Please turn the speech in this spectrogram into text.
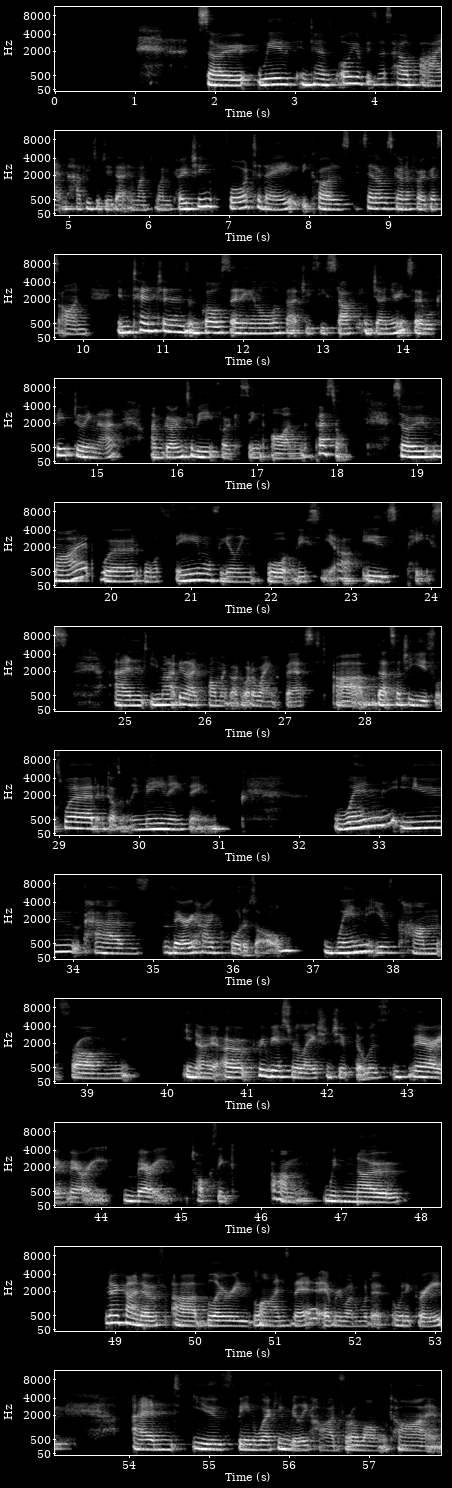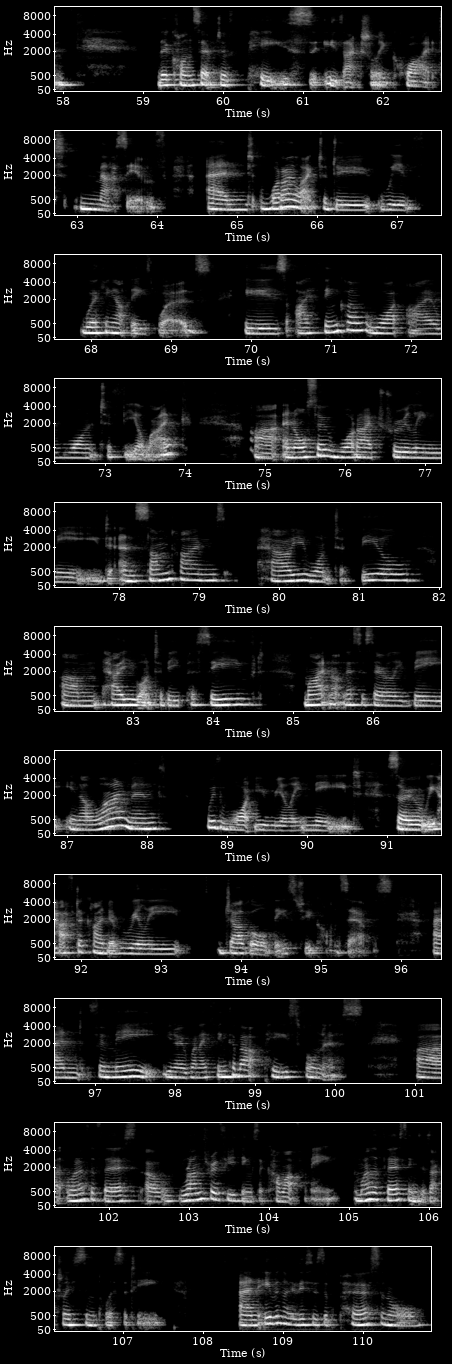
So, with in terms of all your business help, I am happy to do that in one to one coaching for today because I said I was going to focus on intentions and goal setting and all of that juicy stuff in January. So, we'll keep doing that. I'm going to be focusing on personal. So, my word or theme or feeling for this year is peace. And you might be like, oh my God, what a wank fest. Um, that's such a useless word. It doesn't really mean anything. When you have very high cortisol, when you've come from, you know, a previous relationship that was very, very, very toxic, um, with no no kind of uh, blurry lines there. Everyone would would agree, and you've been working really hard for a long time the concept of peace is actually quite massive. And what I like to do with working out these words is I think of what I want to feel like uh, and also what I truly need. And sometimes how you want to feel, um, how you want to be perceived might not necessarily be in alignment with what you really need. So we have to kind of really juggle these two concepts. And for me, you know, when I think about peacefulness, uh, one of the first, I'll run through a few things that come up for me. And one of the first things is actually simplicity. And even though this is a personal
